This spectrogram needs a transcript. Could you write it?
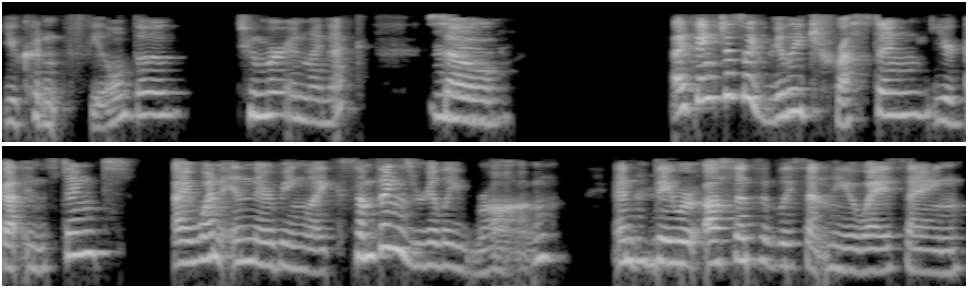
you couldn't feel the tumor in my neck. So mm-hmm. I think just like really trusting your gut instinct. I went in there being like, something's really wrong. And mm-hmm. they were ostensibly sent me away saying,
